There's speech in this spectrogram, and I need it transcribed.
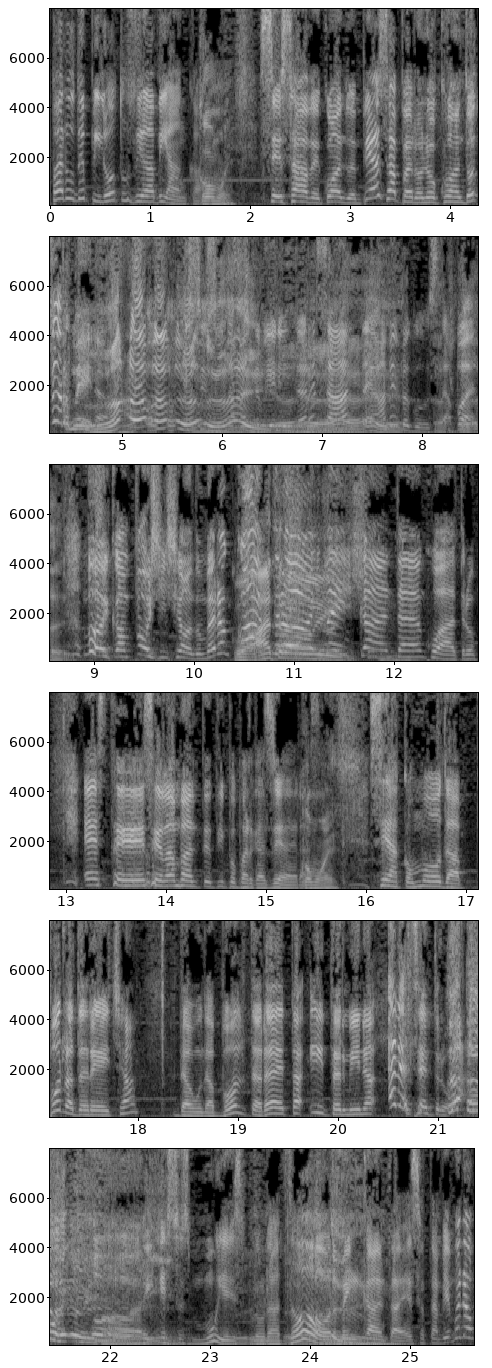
paro de pilotos de Avianca. ¿Cómo es? Se sabe cuándo empieza, pero no cuándo termina. Ese es bien interesante. A mí me gusta. Bueno, voy con posición número cuatro. Cuatro. Me encanta. Cuatro. Este es el amante tipo Pargaseras. ¿Cómo es? Se acomoda por la derecha, da una voltereta y termina en el centro. Eso es muy explorador. Me encanta eso también. Bueno,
